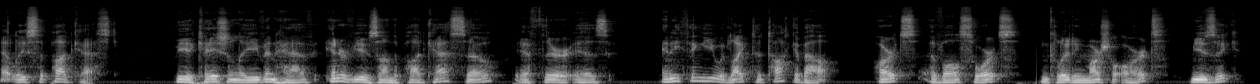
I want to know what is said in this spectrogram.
at least the podcast. We occasionally even have interviews on the podcast, so if there is anything you would like to talk about, arts of all sorts, including martial arts, music,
